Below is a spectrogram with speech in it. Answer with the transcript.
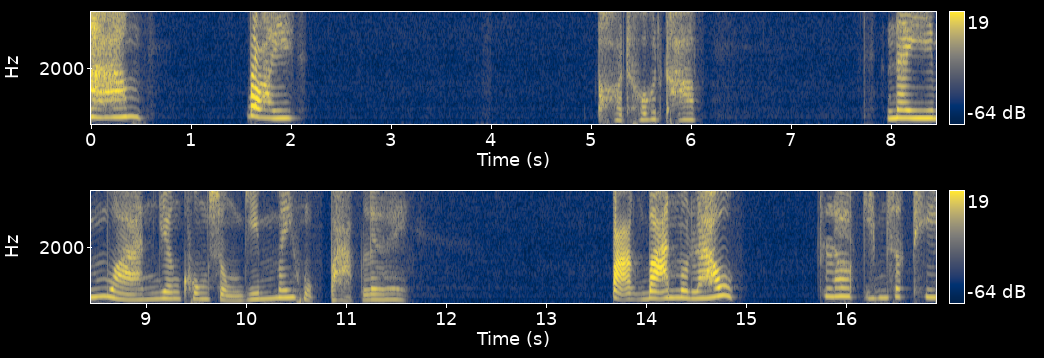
อาม ปล่อย ขอโทษครับนายยิ้มหวานยังคงส่งยิ้มไม่หุบปากเลย ปากบานหมดแล้ว เลิกยิ้มสักที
